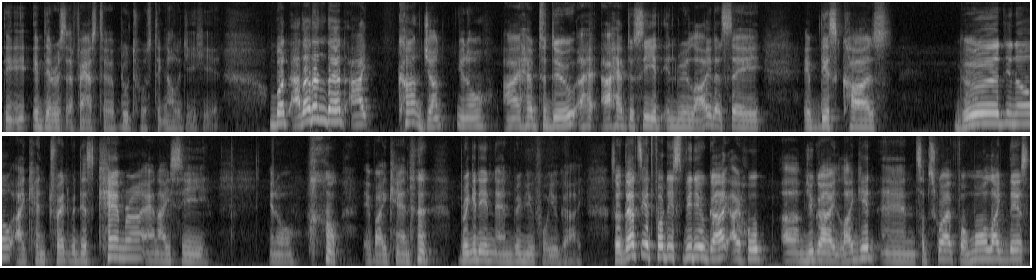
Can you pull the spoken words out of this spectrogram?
the, if there is a faster Bluetooth technology here but other than that I can't jump you know I have to do I, I have to see it in real life. Let's say if this car's good you know I can trade with this camera and I see you know if I can bring it in and review for you guys. So that's it for this video guy I hope um, you guys like it and subscribe for more like this.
